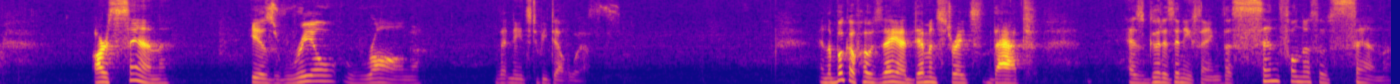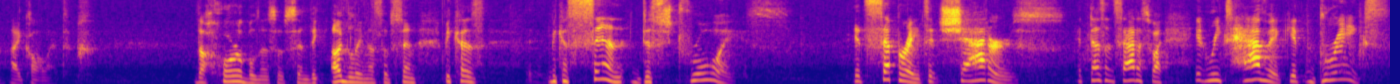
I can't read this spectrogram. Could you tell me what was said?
our sin is real wrong that needs to be dealt with. And the book of Hosea demonstrates that as good as anything. The sinfulness of sin, I call it. The horribleness of sin, the ugliness of sin. Because because sin destroys, it separates, it shatters, it doesn't satisfy, it wreaks havoc, it breaks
